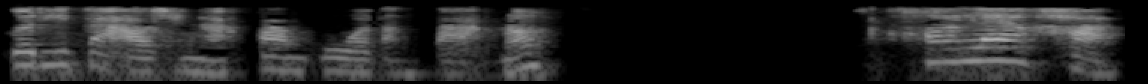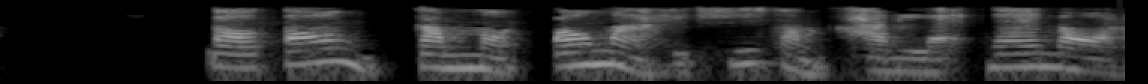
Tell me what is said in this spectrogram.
เพื่อที่จะเอาชนะความกลัวต่างๆ เนาะข้อแรกค่ะ เราต้องกำหนดเป้าหมายที่สำคัญและแน่นอน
